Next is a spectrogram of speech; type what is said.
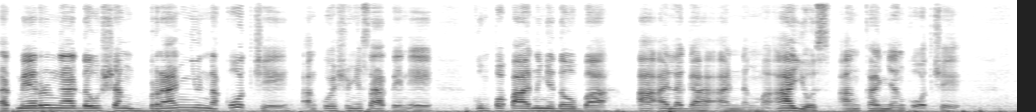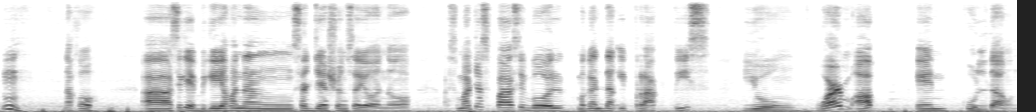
at meron nga daw siyang brand new na kotse. Ang question niya sa atin eh kung paano niya daw ba aalagaan ng maayos ang kanyang kotse. Hmm, nako. Ah, sige, bigay ako ng suggestion sa iyo, no. As much as possible, magandang i-practice yung warm up and cool down.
